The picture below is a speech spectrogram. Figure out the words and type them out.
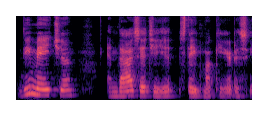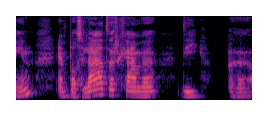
die meet je en daar zet je je steekmarkeerders in. En pas later gaan we die uh,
